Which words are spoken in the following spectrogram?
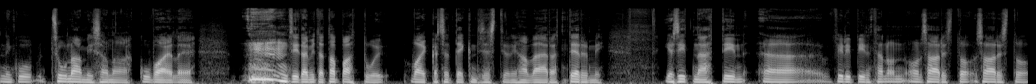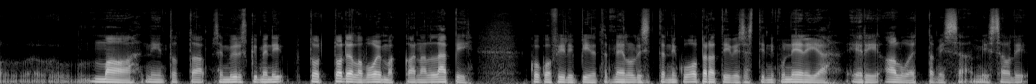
niin kuin tsunami-sana kuvailee sitä, mitä tapahtui, vaikka se teknisesti on ihan väärä termi. Ja sitten nähtiin, äh, Filippiinithän on, on saaristo, saaristomaa, niin tota, se myrsky meni to, todella voimakkaana läpi koko Filippiinit, että meillä oli sitten niin kuin operatiivisesti niin kuin neljä eri aluetta, missä, missä oli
